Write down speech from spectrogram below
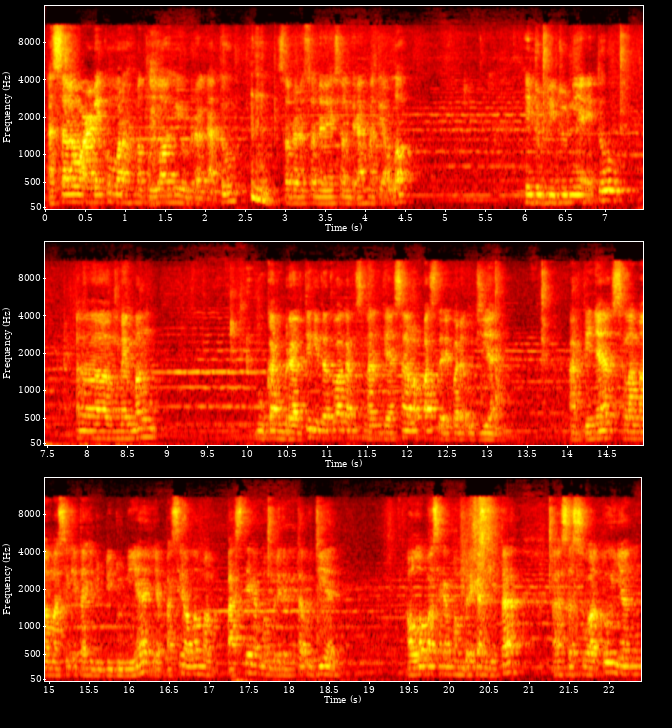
Assalamualaikum warahmatullahi wabarakatuh. Saudara-saudara yang selalu dirahmati Allah Hidup di dunia itu uh, memang bukan berarti kita tuh akan senantiasa lepas daripada ujian. Artinya selama masih kita hidup di dunia ya pasti Allah pasti akan memberikan kita ujian. Allah pasti akan memberikan kita uh, sesuatu yang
